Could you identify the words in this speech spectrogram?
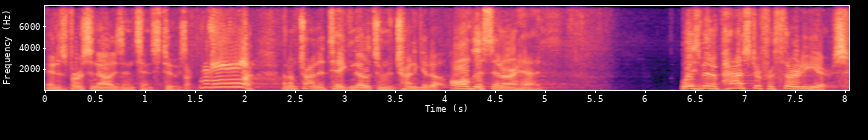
and his personality is intense too. He's like, and I'm trying to take notes and we're trying to get all this in our head. Well, he's been a pastor for 30 years.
